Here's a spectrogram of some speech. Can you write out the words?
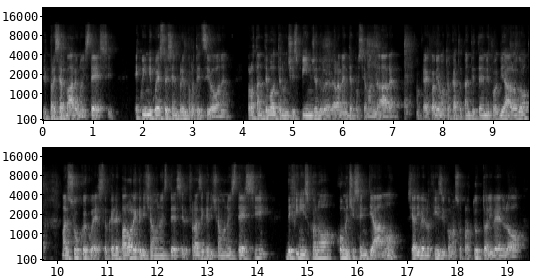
del preservare noi stessi. E quindi questo è sempre in protezione però tante volte non ci spinge dove veramente possiamo andare. Ok, qua abbiamo toccato tanti temi col dialogo, ma il succo è questo, che le parole che diciamo noi stessi, le frasi che diciamo noi stessi definiscono come ci sentiamo, sia a livello fisico ma soprattutto a livello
